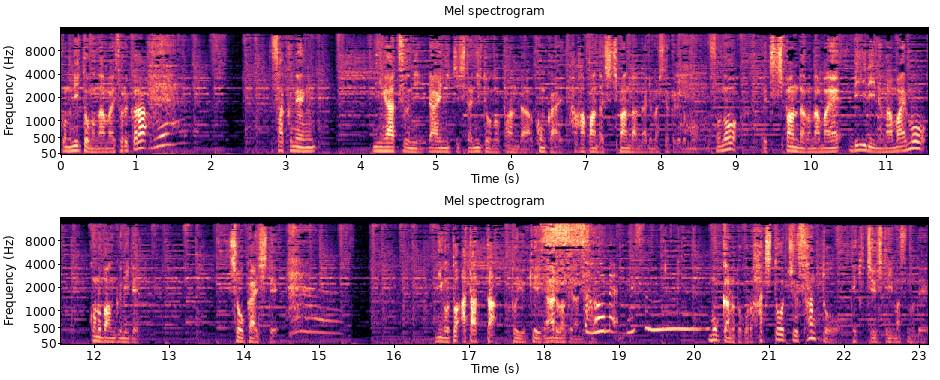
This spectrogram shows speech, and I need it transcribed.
この2頭の名前それから昨年2月に来日した2頭のパンダ今回母パンダ父パンダになりましたけれどもそのえ父パンダの名前リーリーの名前もこの番組で紹介して見事当たったという経緯があるわけなんですが目下のところ8頭中3頭的中していますので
